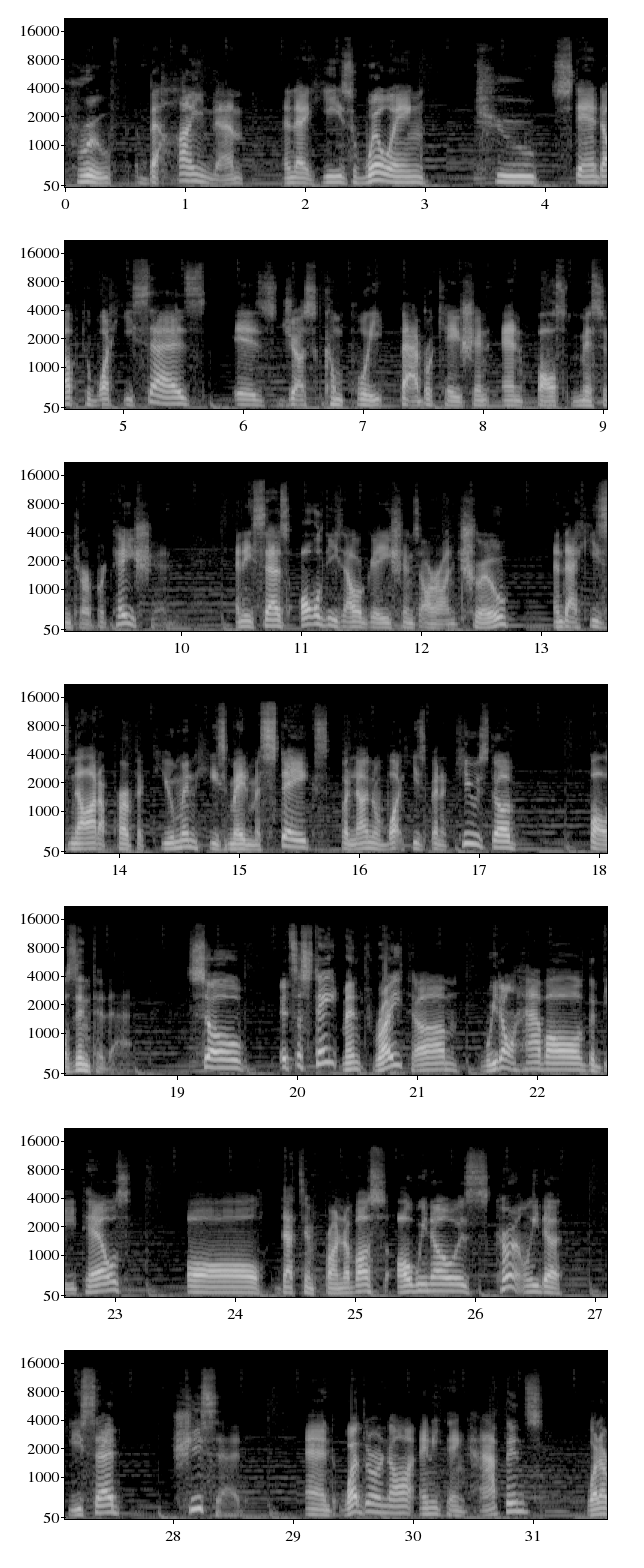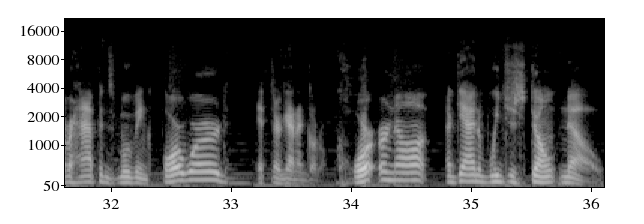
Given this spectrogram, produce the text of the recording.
proof behind them and that he's willing to stand up to what he says is just complete fabrication and false misinterpretation. And he says all these allegations are untrue and that he's not a perfect human. He's made mistakes, but none of what he's been accused of falls into that. So it's a statement, right? Um, we don't have all the details, all that's in front of us. All we know is currently the he said, she said. And whether or not anything happens, whatever happens moving forward, if they're going to go to court or not, again, we just don't know.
